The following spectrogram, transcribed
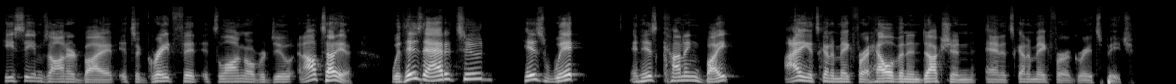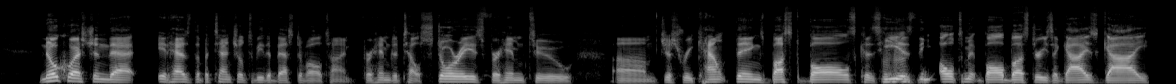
He seems honored by it. It's a great fit. It's long overdue. And I'll tell you, with his attitude, his wit, and his cunning bite, I think it's going to make for a hell of an induction and it's going to make for a great speech. no question that it has the potential to be the best of all time for him to tell stories, for him to um, just recount things, bust balls, because he Mhm. is the ultimate ball buster. He's a guy's guy.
